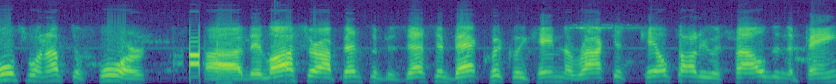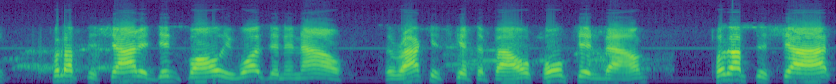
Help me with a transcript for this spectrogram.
Colts went up to four. Uh, they lost their offensive possession. Back quickly came the Rockets. Cale thought he was fouled in the paint. Put up the shot. It didn't fall. He wasn't. And now the Rockets get the foul. Colts inbound. Put up the shot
